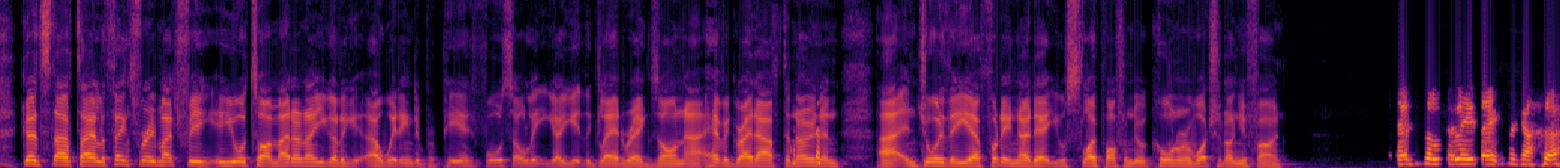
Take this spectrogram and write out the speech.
Good stuff, Taylor. Thanks very much for your time, mate. I know you've got a, wedding to prepare for, so I'll let you go get the glad rags on. Uh, have a great afternoon and uh, enjoy the uh, footy. No doubt you'll slope off into a corner and watch it on your phone. Absolutely. Thanks, Ricardo.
